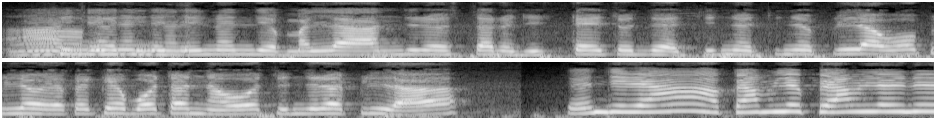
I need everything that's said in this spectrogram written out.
తినండి తినండి మళ్ళా అందరూ వస్తారు దిష్టి అవుతుంది చిన్న చిన్న పిల్ల. ఓ పిల్ల ఎక్కడికే పోతాన్నా? ఓ చిందిరా పిల్ల. ఏందిరా ఫ్యామిలీ ఫ్యామిలీ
